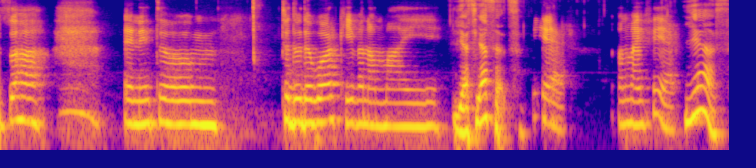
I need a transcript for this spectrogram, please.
so I need to. Um, to do the work even on my yes yes it's. yeah on my fear. Yes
